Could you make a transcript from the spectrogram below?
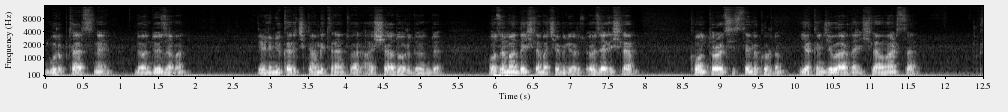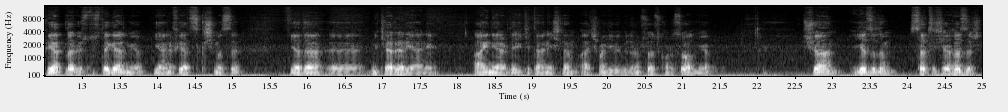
grup tersine döndüğü zaman diyelim yukarı çıkan bir trend var aşağı doğru döndü. O zaman da işlem açabiliyoruz. Özel işlem kontrol sistemi kurdum. Yakın civarda işlem varsa fiyatlar üst üste gelmiyor. Yani fiyat sıkışması ya da e, mükerrer yani aynı yerde iki tane işlem açma gibi bir durum söz konusu olmuyor. Şu an yazılım satışa hazır.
